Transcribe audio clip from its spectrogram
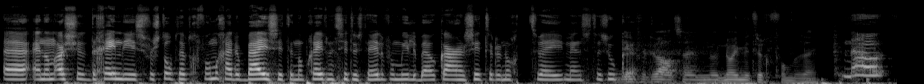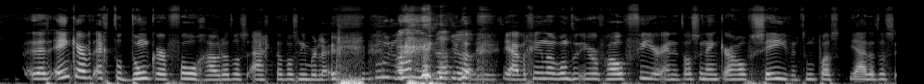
Eh, en dan als je degene die is verstopt hebt gevonden, ga je erbij zitten. En op een gegeven moment zit dus de hele familie bij elkaar en zitten er nog twee mensen te zoeken. Die verdwaald zijn en nooit meer teruggevonden zijn. Nou, dus één keer hebben we het echt tot donker volgehouden. Dat was eigenlijk dat was niet meer leuk. Hoe lang is dat wel niet? Ja, we gingen dan rond een uur of half vier en het was in één keer half zeven. Toen pas, ja, dat was,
